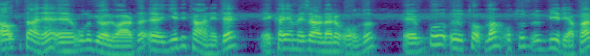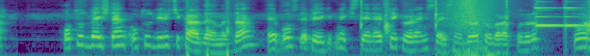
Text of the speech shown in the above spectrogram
6 tane Ulugöl vardı. 7 tane de kaya mezarları oldu. Bu toplam 31 yapar. 35'ten 31'i çıkardığımızda e, Boztepe'ye gitmek isteyen erkek öğrenci sayısını 4 olarak buluruz. Doğru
